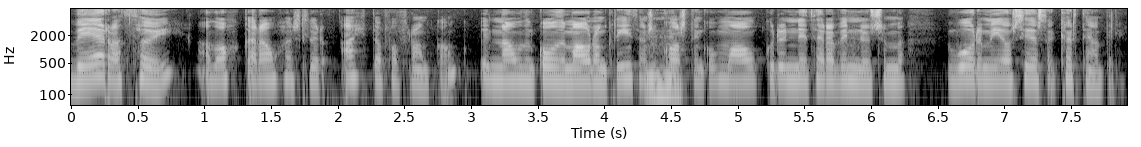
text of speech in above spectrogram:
vera þau að okkar áherslur ætti að fá framgang. Við náðum góðum árangri í þessum mm -hmm. kostingum á grunni þeirra vinnu sem við vorum í á síðasta kjörtíðanbili.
